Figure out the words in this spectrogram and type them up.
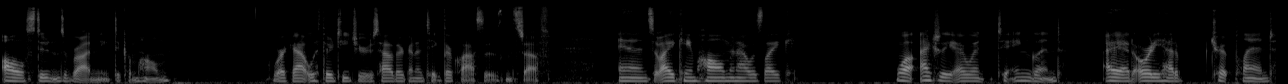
all students abroad need to come home. Work out with their teachers how they're going to take their classes and stuff. And so I came home and I was like well, actually I went to England I had already had a trip planned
